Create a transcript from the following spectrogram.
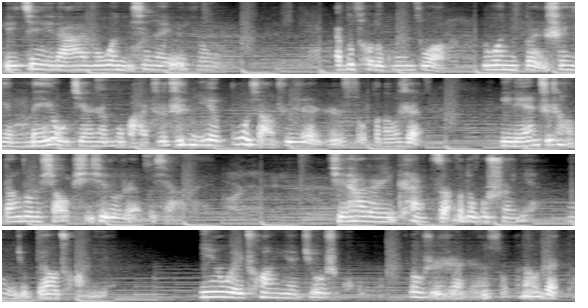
也建议大家，如果你现在有一份还不错的工作，如果你本身也没有坚韧不拔之志，你也不想去忍人所不能忍，你连职场当中的小脾气都忍不下来，其他的人一看怎么都不顺眼，那你就不要创业。因为创业就是苦的，就是忍人所不能忍的。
